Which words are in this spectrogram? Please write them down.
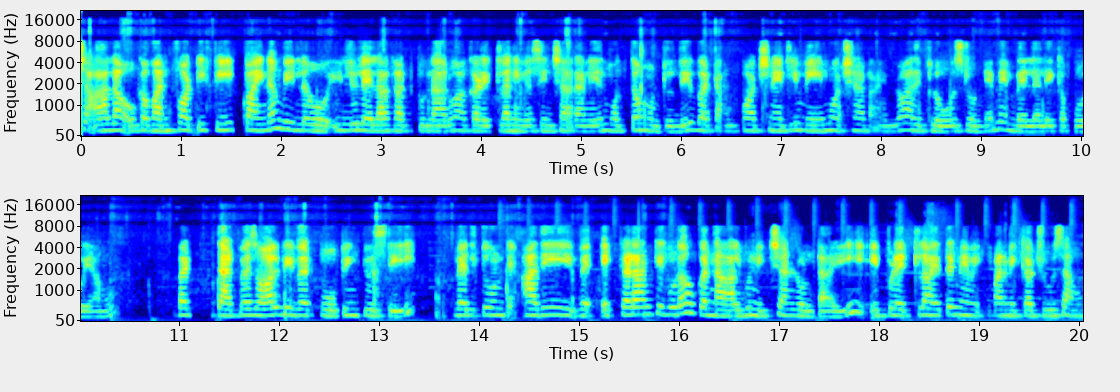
చాలా ఒక 140 ఫీట్ పైన వీళ్ళు ఇల్లులు ఎలా కట్టుకున్నారు, అక్కడ ఎట్లా నివసించారు అనేది మొత్తం ఉంటుంది. బట్ అన్‌ఫార్చునేట్‌లీ మేము వచ్చిన టైంలో అది క్లోజ్డ్ ఉండే. మేము వెళ్ళలేకపోయాము. But that was all we were hoping to see. వెళ్తూ ఉంటే అది ఎక్కడానికి కూడా ఒక నాలుగు 4 నిచ్చెనలుంటాయి. ఇప్పుడు ఎట్లా అయితే మేము మనం ఇక్కడ చూసాము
